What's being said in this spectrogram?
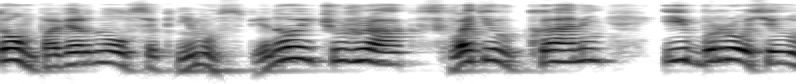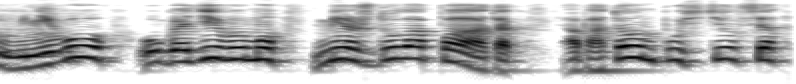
Том повернулся к нему спиной, чужак схватил камень и бросил в него, угодив ему между лопаток, а потом пустился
